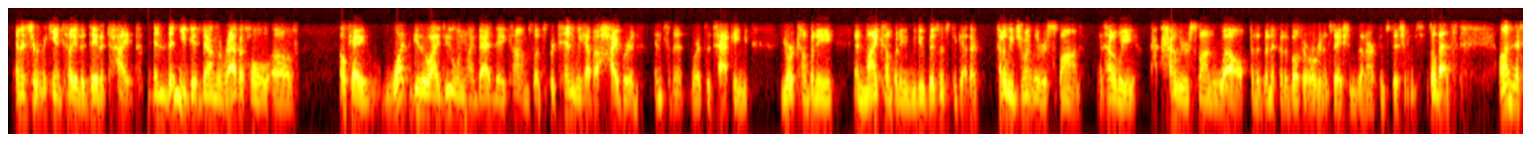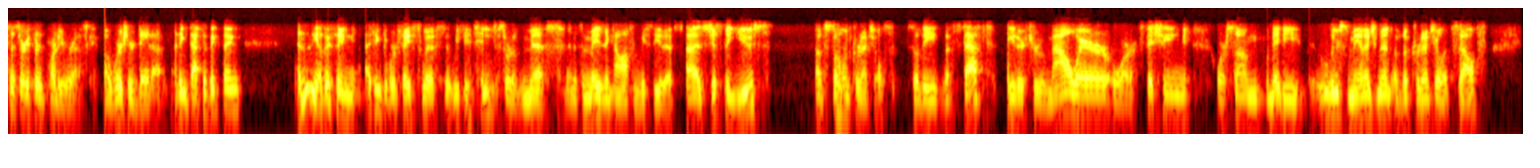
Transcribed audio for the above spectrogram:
and I certainly can't tell you the data type. And then you get down the rabbit hole of, okay, what do I do when my bad day comes? Let's pretend we have a hybrid incident where it's attacking your company and my company and we do business together. How do we jointly respond? And how do we how do we respond well for the benefit of both our organizations and our constituents? So that's unnecessary third party risk. Uh, where's your data? I think that's a big thing. And then the other thing I think that we're faced with that we continue to sort of miss, and it's amazing how often we see this, uh, is just the use of stolen credentials. So the, the theft, either through malware or phishing or some maybe loose management of the credential itself,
